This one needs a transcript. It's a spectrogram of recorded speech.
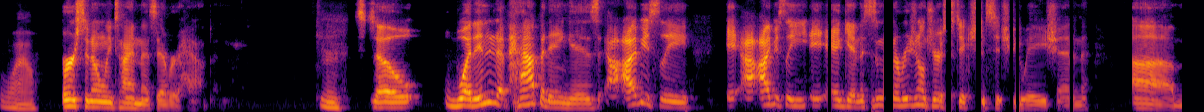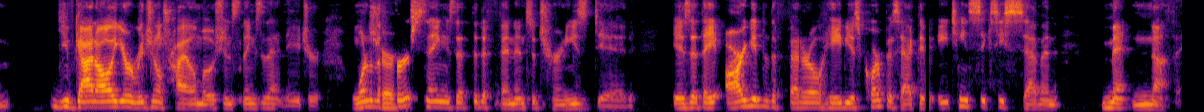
Wow. First and only time that's ever happened. Mm. So, what ended up happening is obviously, obviously, again, this is an original jurisdiction situation. Um, you've got all your original trial motions, things of that nature. One of Sure. the first things that the defendant's attorneys did is that they argued that the Federal Habeas Corpus Act of 1867 meant nothing.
